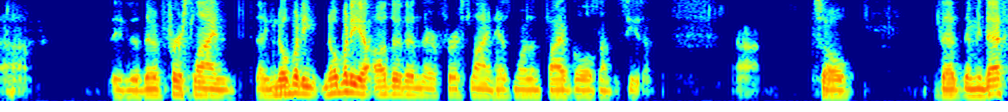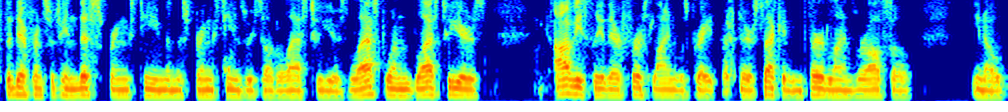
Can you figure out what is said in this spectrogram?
Um, their first line, like nobody, nobody other than their first line has more than five goals on the season. Um, so that I mean, that's the difference between this Springs team and the Springs teams we saw the last two years. The last one, the last two years, obviously their first line was great, but their second and third lines were also, you know,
